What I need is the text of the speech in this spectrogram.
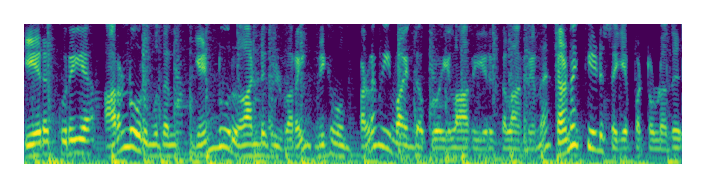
ஏறக்குறைய அறுநூறு முதல் எண்ணூறு ஆண்டுகள் வரை மிகவும் பழமை வாய்ந்த கோயிலாக இருக்கலாம் என கணக்கீடு செய்யப்பட்டுள்ளது.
